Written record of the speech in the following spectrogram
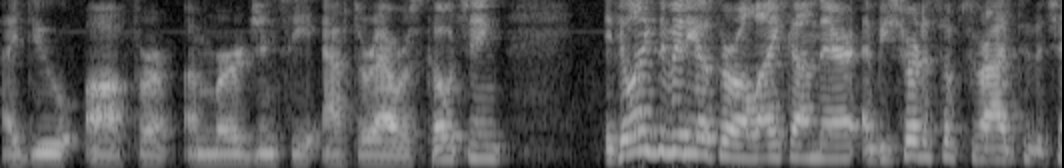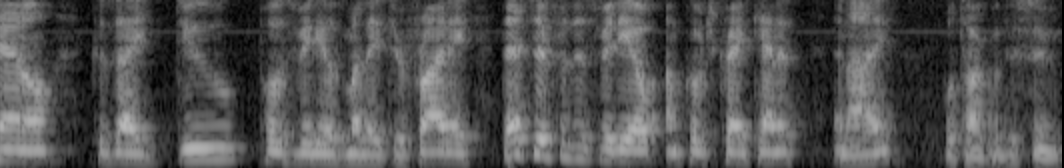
I do offer emergency after hours coaching. If you like the video, throw a like on there, and be sure to subscribe to the channel, because I do post videos Monday through Friday. That's it for this video. I'm Coach Craig Kenneth, and I will talk with you soon.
